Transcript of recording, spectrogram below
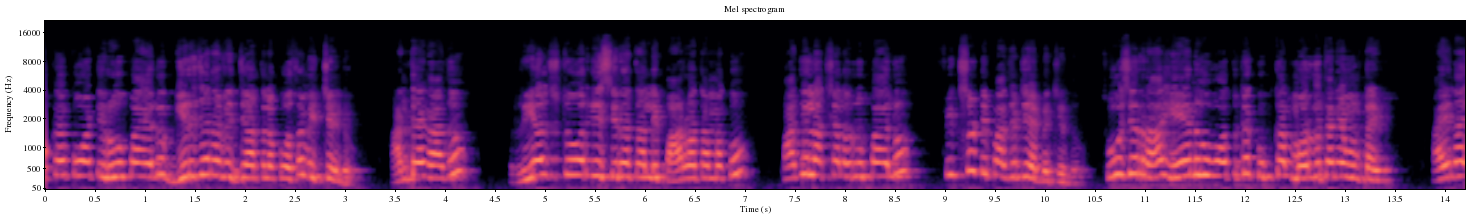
ఒక కోటి రూపాయలు గిరిజన విద్యార్థుల కోసం ఇచ్చిండు. అంతేకాదు రియల్ స్టోరీ సిన తల్లి పార్వతమ్మకు పది లక్షల రూపాయలు ఫిక్స్డ్ డిపాజిట్ చేయించిండు చూసిర్రా ఏనుగు పోతుంటే కుక్కలు మొరుగుతూనే ఉంటాయి. అయినా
